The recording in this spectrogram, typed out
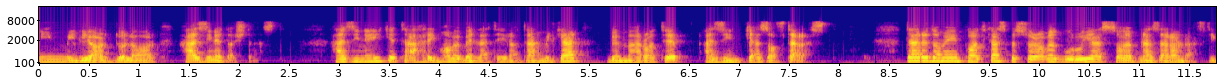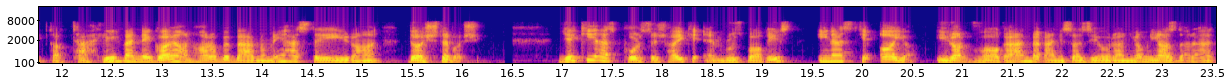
میلیارد دلار هزینه داشته است. هزینه ای که تحریم ها به ملت ایران تحمیل کرد به مراتب از این گذافتر است. در ادامه این پادکست به سراغ گروهی از صاحب نظران رفتیم تا تحلیل و نگاه آنها را به برنامه هسته ایران داشته باشیم. یکی از پرسش هایی که امروز باقی است این است که آیا ایران واقعا به غنیسازی اورانیوم نیاز دارد؟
